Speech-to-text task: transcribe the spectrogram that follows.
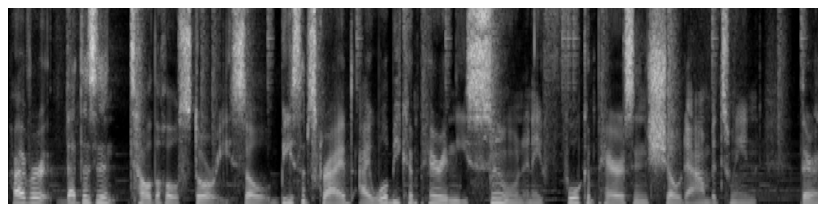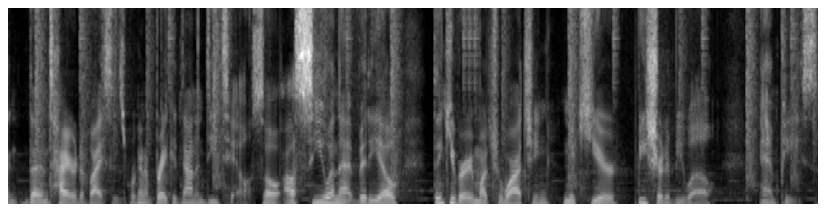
However, that doesn't tell the whole story, so be subscribed. I will be comparing these soon in a full comparison showdown between their the entire devices. We're gonna break it down in detail. So I'll see you in that video. Thank you very much for watching. Nick here. Be sure to be well and peace.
